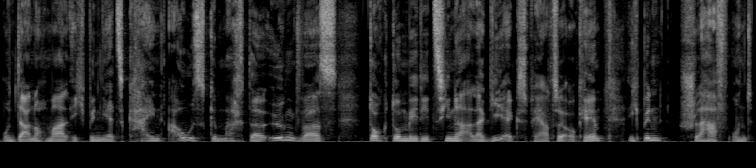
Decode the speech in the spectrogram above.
Und da nochmal, ich bin jetzt kein ausgemachter irgendwas Doktor, Mediziner, Allergieexperte, okay? Ich bin Schlaf- und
